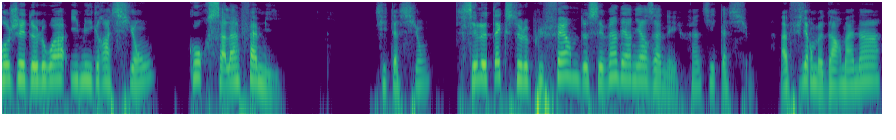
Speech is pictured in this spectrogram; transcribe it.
Projet de loi immigration, course à l'infamie. C'est le texte le plus ferme de ces vingt dernières années. Affirme Darmanin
